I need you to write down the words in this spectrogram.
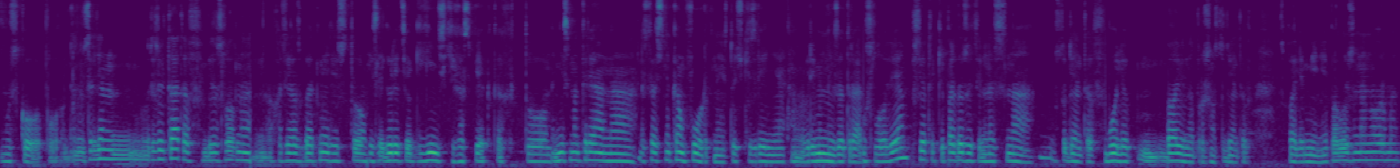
мужского пола. Среди результатов, безусловно, хотелось бы отметить, что если говорить о гигиенических аспектах, то несмотря на достаточно комфортные с точки зрения э, временных затрат условия, все-таки продолжительность сна студентов, более половины прошлых студентов спали менее положенной нормы.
